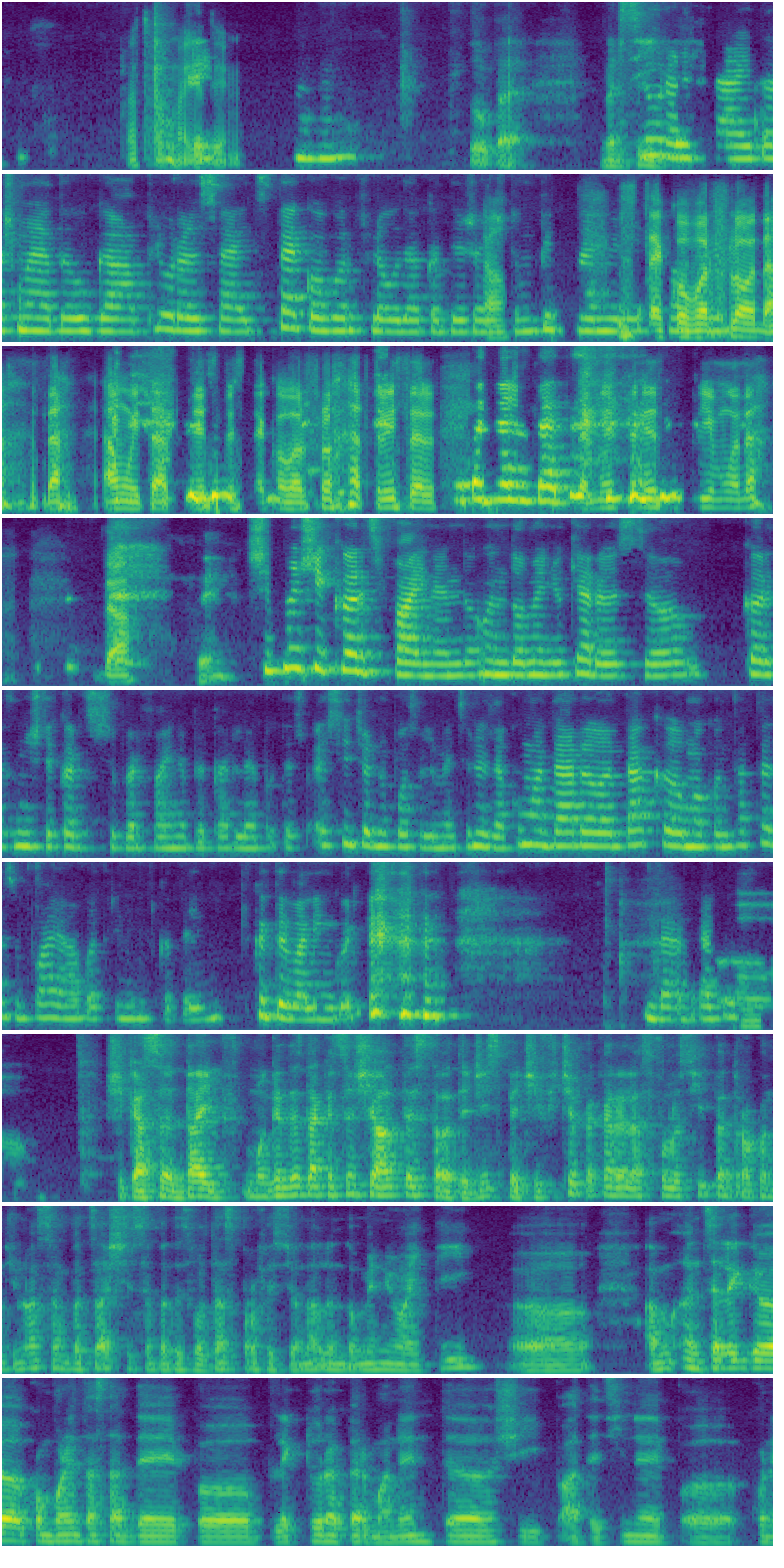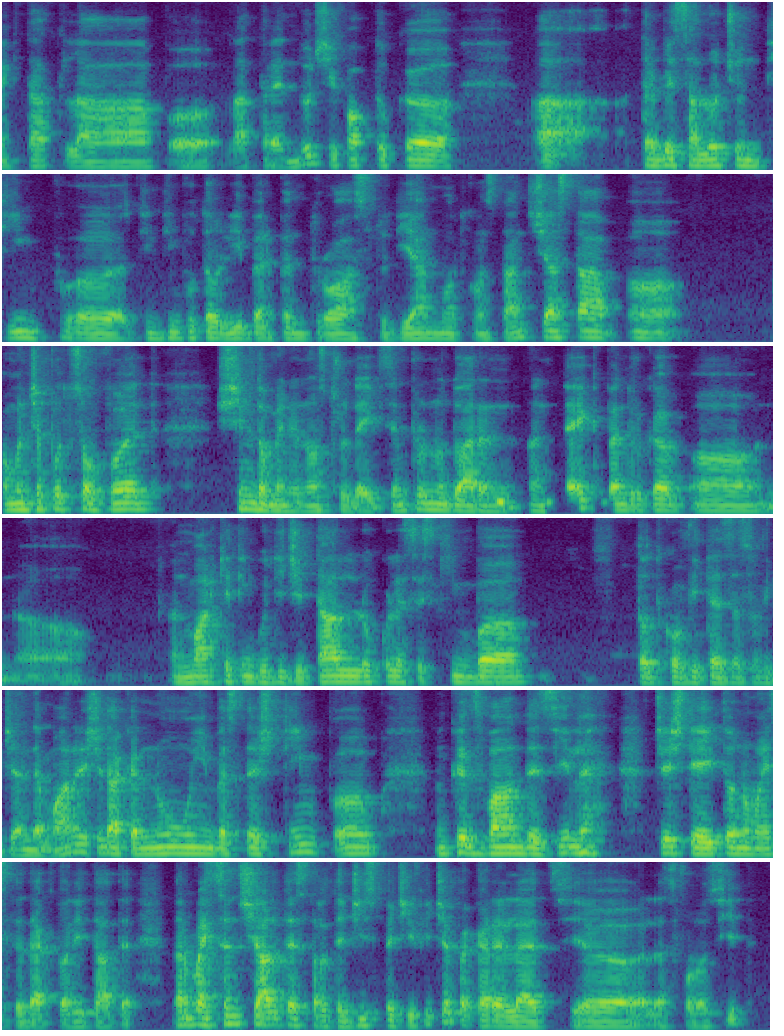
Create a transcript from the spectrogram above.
platforma okay. Udemy. Mm-hmm. Super. Mersi. Pluralsight, aș mai adăuga Pluralsight, Stack Overflow, dacă deja da. ești un pic familiar. Stack Overflow, da, da. Am uitat despre Stack Overflow. Ar trebui să-l să primul, da. da. Și sunt și cărți faine în, în domeniu, chiar sunt cărți, niște cărți super faine pe care le puteți face. Sincer, nu pot să le menționez acum, dar uh, dacă mă contactați după aia, vă trimit câte, câteva linkuri. da, uh, și ca să dai, mă gândesc dacă sunt și alte strategii specifice pe care le-ați folosit pentru a continua să învățați și să vă dezvoltați profesional în domeniul IT. Uh, am înțeleg uh, componenta asta de uh, lectură permanentă și a te ține conectat la, la trenduri și faptul că trebuie să aloci un timp din timpul tău liber pentru a studia în mod constant și asta am început să o văd și în domeniul nostru, de exemplu, nu doar în, în tech, pentru că în marketingul digital lucrurile se schimbă tot cu o viteză suficient de mare și dacă nu investești timp, uh, în câțiva ani de zile ce știai tu nu mai este de actualitate. Dar mai sunt și alte strategii specifice pe care le-ați, uh, le-ați folosit?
